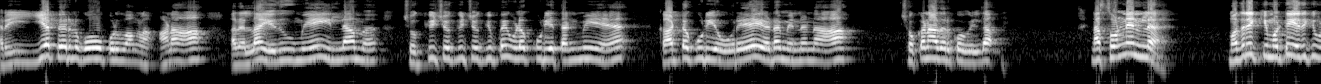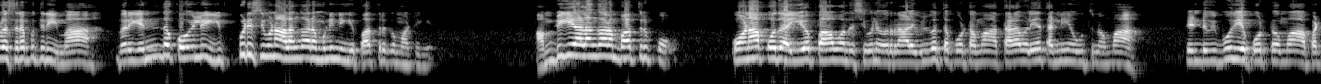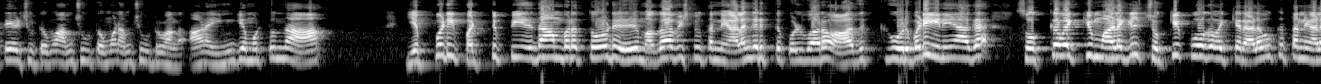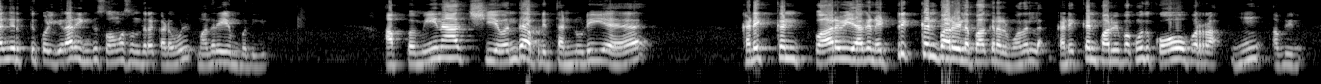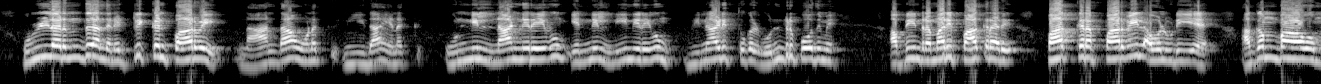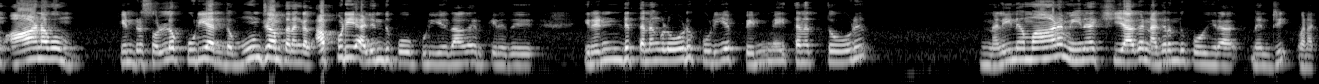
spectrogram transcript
நிறைய பேர்ல கோவப்படுவாங்களாம். ஆனால் அதெல்லாம் எதுவுமே இல்லாமல் சொக்கி சொக்கி சொக்கி போய் விழக்கூடிய தன்மையை காட்டக்கூடிய ஒரே இடம் என்னன்னா சொக்கநாதர் கோவில் தான். நான் சொன்னேன்ல மதுரைக்கு மட்டும் எதுக்கு இவ்வளோ சிறப்பு தெரியுமா? வேற எந்த கோயிலும் இப்படி சிவனை அலங்காரம் பண்ணி நீங்கள் பார்த்துருக்க மாட்டீங்க. அம்பிகை அலங்காரம் பார்த்துருப்போம். போனால் போது ஐயோ பாவம் அந்த சிவன் ஒரு நாலு வில்வத்தை போட்டோமா தலைவலியாக தண்ணியை ஊற்றுனோமா ரெண்டு விபூதியை போட்டோமா பட்டை அடிச்சு விட்டோமா அமுச்சு விட்டோமான்னு அமுச்சு விட்ருவாங்க ஆனால் இங்கே மட்டும்தான். எப்படி பட்டு பீதாம்பரத்தோடு மகாவிஷ்ணு தன்னை அலங்கரித்துக் கொள்வாரோ அதுக்கு ஒருபடி இணையாக சொக்க வைக்கும் அழகில் சொக்கி போக வைக்கிற அளவுக்கு தன்னை அலங்கரித்துக் கொள்கிறார் இங்கு சோமசுந்தர கடவுள் மதுரை எம்பதியில் அப்ப மீனாட்சியை வந்து அப்படி தன்னுடைய கடைக்கண் பார்வையாக நெற்றிக்கண் பார்வையில் பார்க்கறாரு முதல்ல. கடைக்கண் பார்வை பார்க்கும்போது கோவப்படுறா. ம் அப்படின்னு. உள்ளேருந்து அந்த நெற்றிக்கண் பார்வை நான் தான் உனக்கு நீ தான் எனக்கு. உன்னில் நான் நிறைவும் என்னில் நீ நிறைவும். வினாடி துகள் ஒன்று போதுமே அப்படின்ற மாதிரி பார்க்குறாரு. பார்க்குற பார்வையில் அவளுடைய அகம்பாவம் ஆணவம் என்று சொல்லக்கூடிய அந்த மூன்றாம் தனங்கள் அப்படியே அழிந்து போகக்கூடியதாக இருக்கிறது. இரண்டு தனங்களோடு கூடிய பெண்மைத்தனத்தோடு நளினமான மீனாட்சியாக நகர்ந்து போகிறார். நன்றி வணக்கம்.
